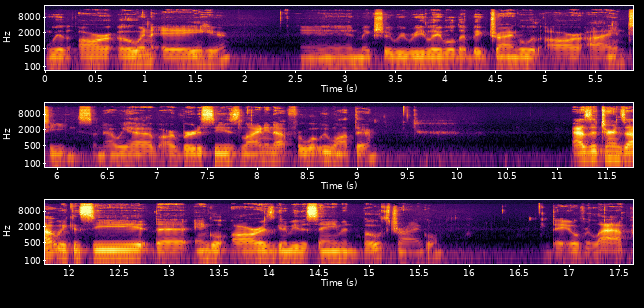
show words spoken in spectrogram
with R, O, and A here. And make sure we relabel that big triangle with R, I, and T. So now we have our vertices lining up for what we want there. As it turns out, we can see that angle R is going to be the same in both triangle. They overlap.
